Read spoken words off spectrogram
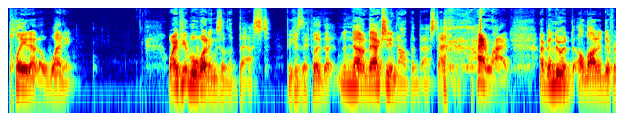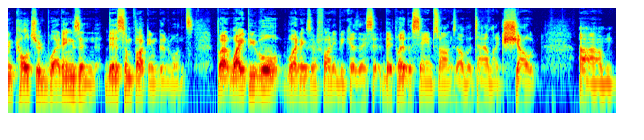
played at a wedding. White people weddings are the best because they play the no they're actually not the best. I, I lied. I've been to a, a, lot of different cultured weddings and there's some fucking good ones. But white people weddings are funny because they they play the same songs all the time like shout um,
